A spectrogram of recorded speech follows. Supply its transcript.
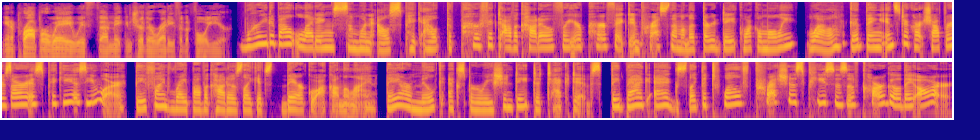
in a proper way with uh, making sure they're ready for the full year. Worried about letting someone else pick out the perfect avocado for your perfect impress them on the third date guacamole? Well, good thing Instacart shoppers are as picky as you are. They find ripe avocados like it's their guac on the line. They are milk expiration date detectives. They bag eggs like the 12 precious pieces of cargo they are.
